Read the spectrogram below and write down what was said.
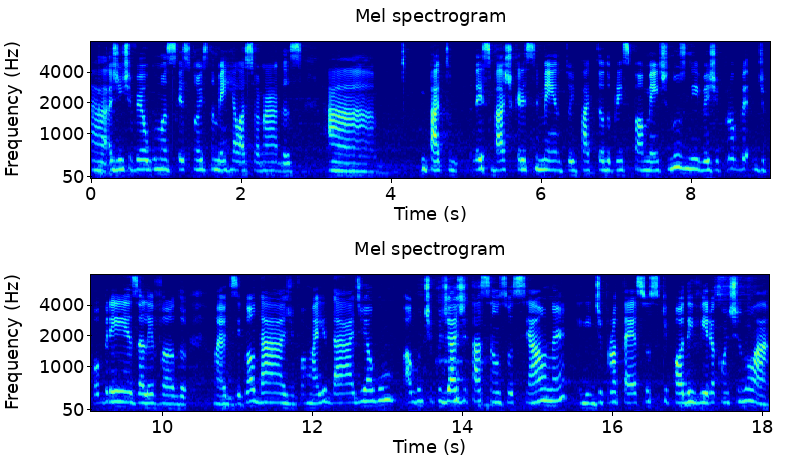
a gente vê algumas questões também relacionadas a impacto nesse baixo crescimento, impactando principalmente nos níveis de, de pobreza, levando maior desigualdade, informalidade e algum, algum tipo de agitação social, né, e de protestos que podem vir a continuar.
